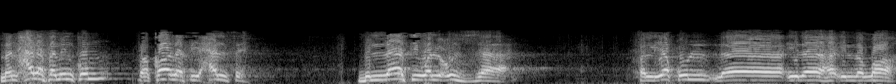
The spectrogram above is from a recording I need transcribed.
من حلف منكم فقال في حلفه باللات والعزى فليقل لا إله إلا الله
